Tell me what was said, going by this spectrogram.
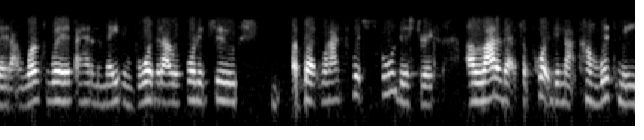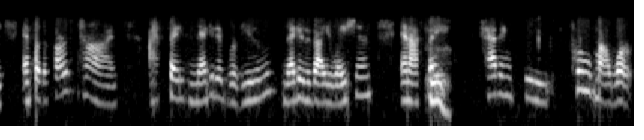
that I worked with. I had an amazing board that I reported to. But when I switched school districts, a lot of that support did not come with me. And for the first time, I faced negative reviews, negative evaluations, and I faced mm. having to prove my worth.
